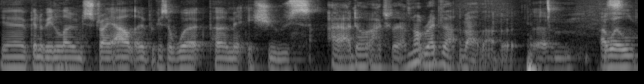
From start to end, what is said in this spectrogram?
Yeah, going to be loaned straight out though because of work permit issues. I, I don't actually. I've not read that about that, but um, I will.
